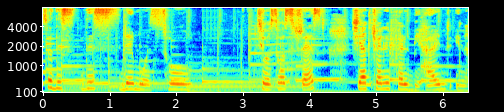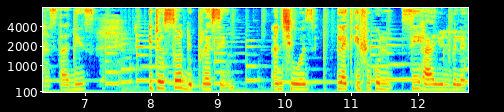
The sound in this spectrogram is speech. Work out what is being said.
So this this dame was so she was so stressed she actually fell behind in her studies. It was so depressing and she was like if you could see her you'll be like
